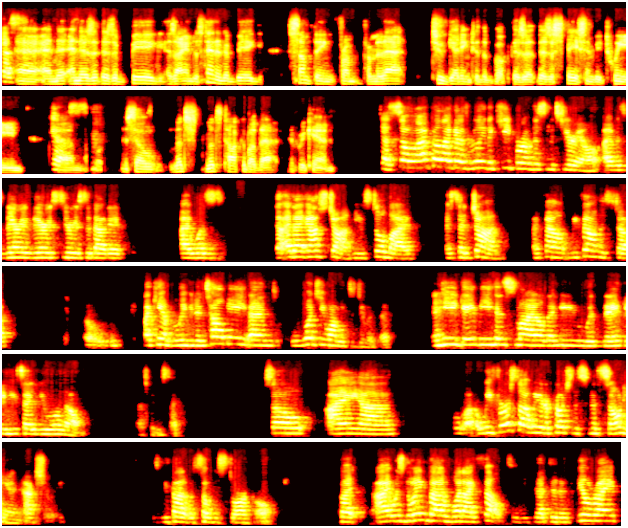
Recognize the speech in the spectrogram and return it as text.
yes, and and there's a, there's a big, as I understand it, a big something from from that to getting to the book. There's a there's a space in between. Yes. Um, so let's let's talk about that if we can. Yes. So I felt like I was really the keeper of this material. I was very very serious about it I was, and I asked John, he was still alive. I said, John, I found, we found this stuff. Oh, I can't believe you didn't tell me. And what do you want me to do with it? And he gave me his smile that he would make, and he said, You will know. That's what he said. So I, uh, we first thought we would approach the Smithsonian actually, because we thought it was so historical. But I was going by what I felt, and that didn't feel right.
